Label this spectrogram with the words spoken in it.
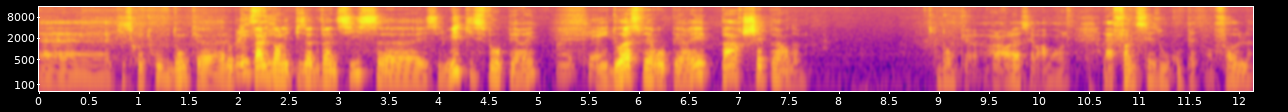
euh, qui se retrouve donc euh, à l'hôpital dans l'épisode 26 et c'est lui qui se fait opérer et il doit se faire opérer par Shepard. Donc alors là c'est vraiment la fin de saison complètement folle.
